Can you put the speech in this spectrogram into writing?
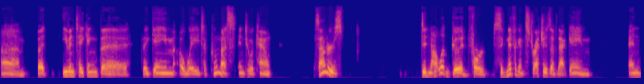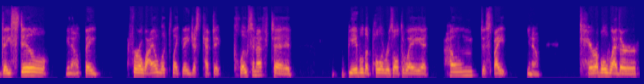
Um, but even taking the the game away to Pumas into account, Sounders did not look good for significant stretches of that game. And they still, you know, they for a while looked like they just kept it close enough to be able to pull a result away at home despite, you know, terrible weather,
